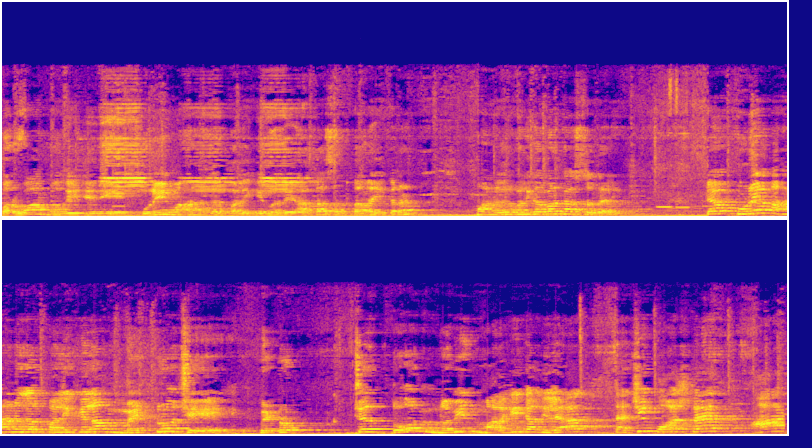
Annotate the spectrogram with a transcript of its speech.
परवा मोदीजींनी पुणे महानगरपालिकेमध्ये आता सत्ता नाही कारण महानगरपालिका बरखास्त झाली. त्या पुणे महानगरपालिकेला मेट्रोचे मेट्रोचे दोन नवीन मार्गिका दिल्या. त्याची कॉस्ट आहे आठ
